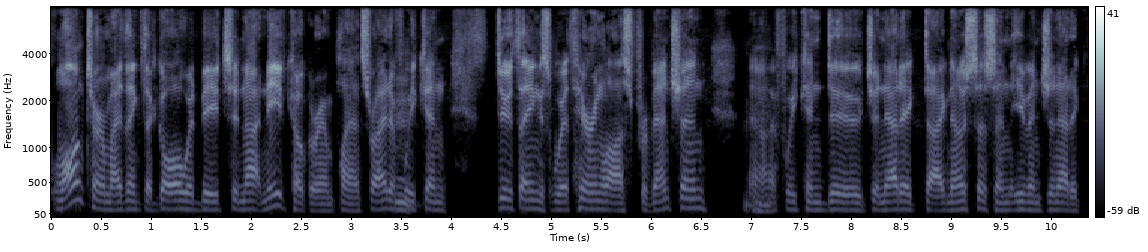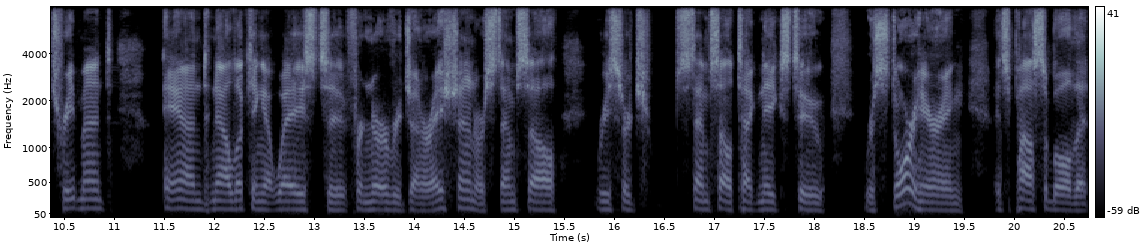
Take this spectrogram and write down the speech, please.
Mm. Long term, I think the goal would be to not need cochlear implants, right? If mm. we can do things with hearing loss prevention, uh, mm-hmm. uh, if we can do genetic diagnosis and even genetic treatment, and now looking at ways to for nerve regeneration or stem cell research stem cell techniques to restore hearing, it's possible that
